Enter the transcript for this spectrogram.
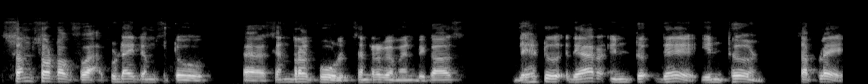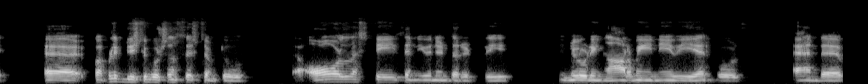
some sort of uh, food items to uh, central pool, central government because they have to, they are into, they in turn supply uh, public distribution system to all the states and union territory, including army, navy, air force, and uh,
